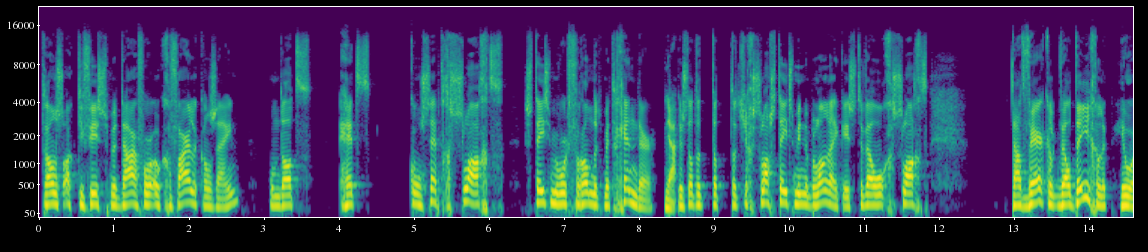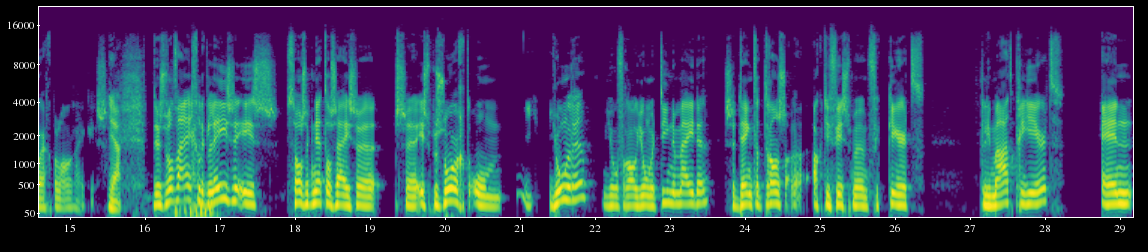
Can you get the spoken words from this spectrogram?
transactivisme daarvoor ook gevaarlijk kan zijn. Omdat het concept geslacht steeds meer wordt veranderd met gender. Ja. Dus dat, het, dat, dat je geslacht steeds minder belangrijk is. Terwijl geslacht daadwerkelijk wel degelijk heel erg belangrijk is. Ja. Dus wat we eigenlijk lezen is, zoals ik net al zei, ze, ze is bezorgd om jongeren, vooral jonge tienermeiden. Ze denkt dat transactivisme een verkeerd klimaat creëert. En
